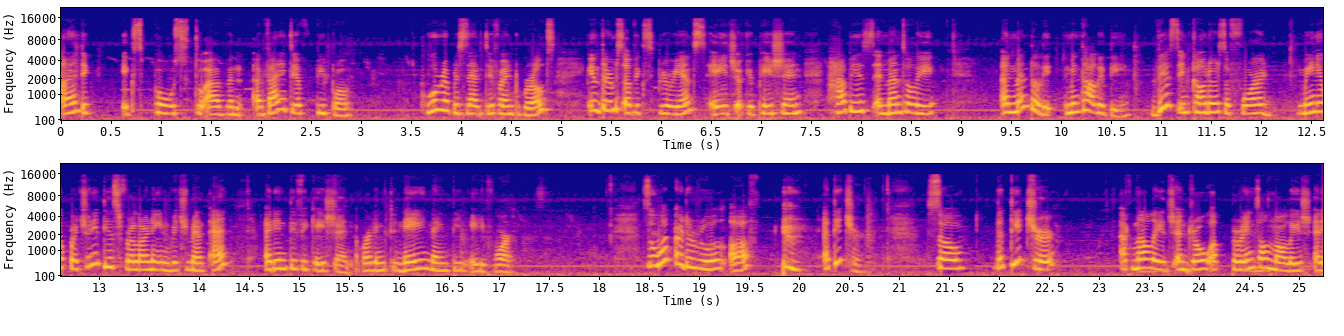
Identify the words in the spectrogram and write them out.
and exposed to a, variety of people who represent different worlds in terms of experience, age, occupation, habits, and mentally and mentally mentality. These encounters afford many opportunities for learning enrichment and identification, according to Ney 1984. So what are the role of a teacher? So the teacher acknowledge and draw up parental knowledge and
